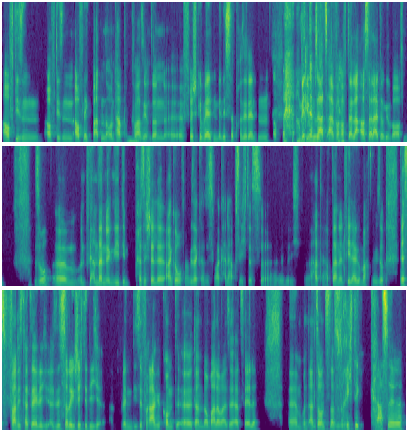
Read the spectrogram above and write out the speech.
auf diesen, auf diesen Auflegbutton und habe mhm. quasi unseren äh, frisch gewählten Ministerpräsidenten mitten im Satz einfach der, aus der Leitung geworfen. So, ähm, und wir haben dann irgendwie die Pressestelle angerufen und gesagt, das war keine Absicht, das, äh, ich habe da einen Fehler gemacht. So. Das fand ich tatsächlich, also das ist so eine Geschichte, die ich, wenn diese Frage kommt, äh, dann normalerweise erzähle. Ähm, und ansonsten, also so richtig krasse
